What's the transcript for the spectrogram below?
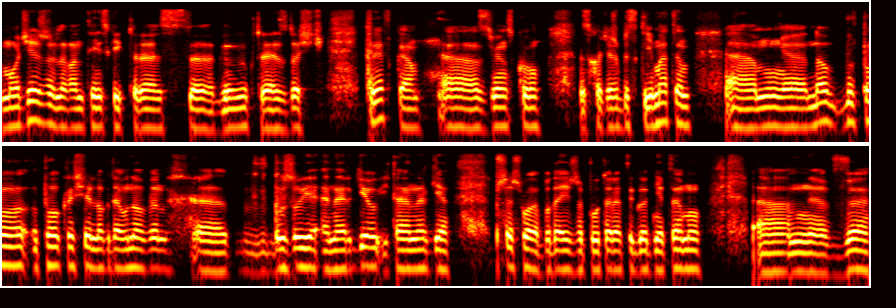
młodzieży lewantyńskiej, która jest, która jest dość krewka w związku z, chociażby z klimatem. No, po, po okresie lockdownowym e, buzuje energią i ta energia przeszła bodajże półtora tygodnia temu w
